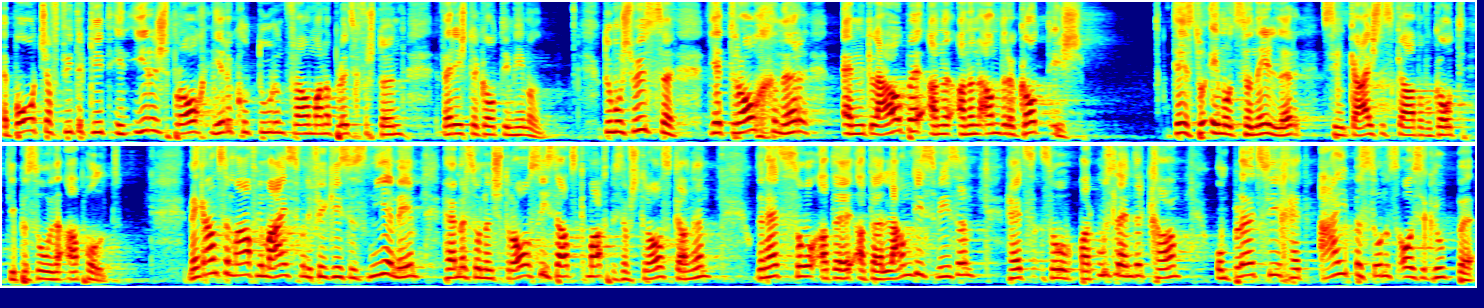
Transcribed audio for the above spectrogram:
eine Botschaft wiedergibt in ihrer Sprache, in ihrer Kultur und Frau und Mann plötzlich verstehen, wer ist der Gott im Himmel. Du musst wissen, je trockener ein Glaube an, an einen anderen Gott ist, desto emotioneller sind Geistesgaben, wo Gott die Personen abholt. Haben ganz am Anfang im Eis, und ich vergesse es nie mehr, haben wir so einen Strasseinsatz gemacht, wir sind auf die Straße gegangen. Und dann hat es so an der, an der Landeswiese hat's so ein paar Ausländer gehabt. Und plötzlich hat eine Person aus unserer Gruppe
